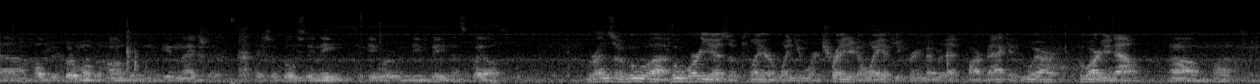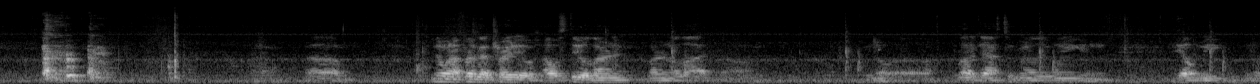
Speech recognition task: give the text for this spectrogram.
uh, hopefully put them over the hump and and give them the extra, extra boost they need to get where we need to be in this playoffs. Lorenzo, who, uh, who were you as a player when you were traded away, if you can remember that far back, and who are, who are you now? Um, uh, um, you know, when I first got traded, I was, I was still learning, learning a lot. Um, you know, uh, a lot of guys took me under their wing and helped me, you know,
